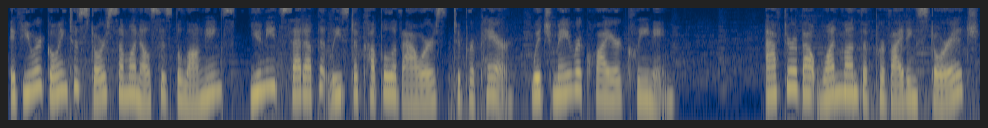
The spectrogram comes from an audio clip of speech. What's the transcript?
If you are going to store someone else's belongings, you need set up at least a couple of hours to prepare, which may require cleaning. After about one month of providing storage,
